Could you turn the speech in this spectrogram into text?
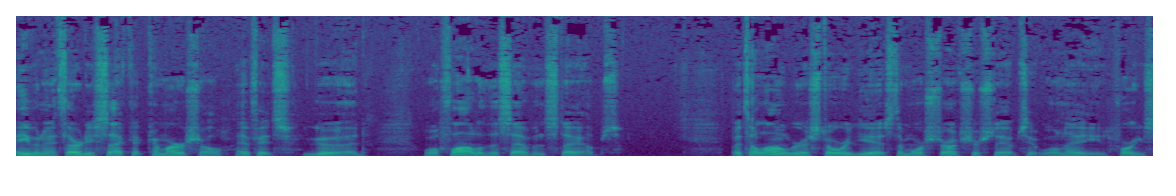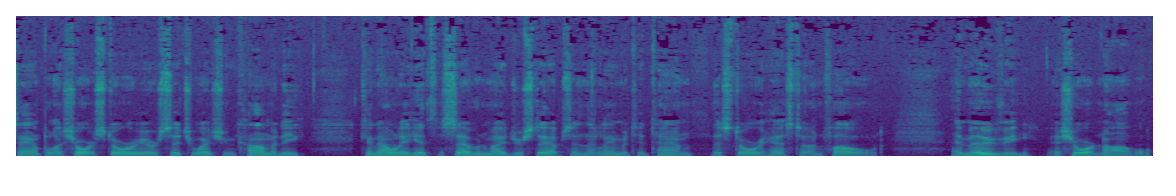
Even a 30 second commercial, if it's good, will follow the seven steps. But the longer a story gets, the more structure steps it will need. For example, a short story or situation comedy can only hit the seven major steps in the limited time the story has to unfold. A movie, a short novel,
